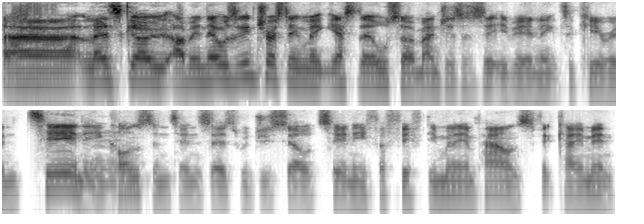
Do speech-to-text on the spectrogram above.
Uh, let's go. I mean, there was an interesting link yesterday. Also, Manchester City being linked to Kieran Tierney. Mm. Constantine says, "Would you sell Tierney for 50 million pounds if it came in?"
